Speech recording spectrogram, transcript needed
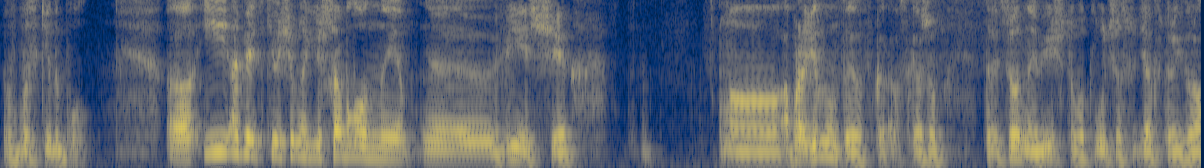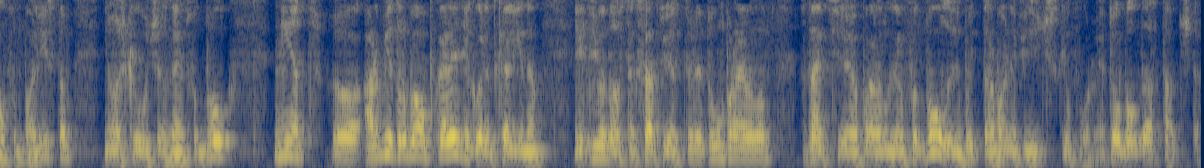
в баскетбол. Э, и опять-таки очень многие шаблонные э, вещи опровергнуты, скажем, традиционная вещь, что вот лучший судья, который играл футболистом, немножко лучше знает футбол. Нет, э, арбитры моего поколения, говорит Калина, из 90-х соответствовали двум правилам. Знать э, правила игры в футбол и быть в нормальной физической форме. Этого было достаточно.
